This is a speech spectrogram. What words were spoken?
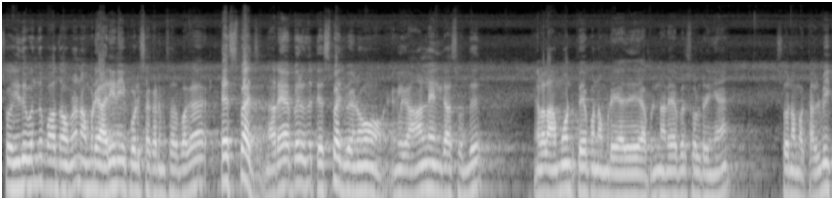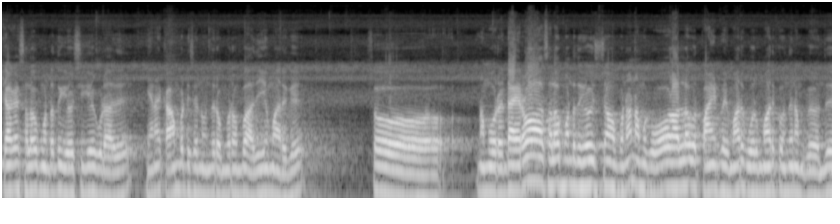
ஸோ இது வந்து பார்த்தோம் அப்படின்னா நம்முடைய அரியணை போலீஸ் அகாடமி சார்பாக டெஸ்ட் பேட்ச் நிறையா பேர் வந்து டெஸ்ட் பேட்ச் வேணும். எங்களுக்கு ஆன்லைன் கிளாஸ் வந்து எங்களால் அமௌண்ட் பே பண்ண முடியாது அப்படின்னு நிறையா பேர் சொல்கிறீங்க ஸோ நம்ம கல்விக்காக செலவு பண்ணுறதுக்கு யோசிக்கவே கூடாது. ஏன்னா காம்படிஷன் வந்து ரொம்ப ரொம்ப அதிகமாக இருக்குது ஸோ நம்ம ஒரு ரெண்டாயிரரூவா செலவு பண்ணுறதுக்கு யோசித்தோம் அப்படின்னா நமக்கு ஓவராலில் ஒரு பாயிண்ட் ஃபைவ் மார்க் ஒரு மார்க் வந்து நமக்கு வந்து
